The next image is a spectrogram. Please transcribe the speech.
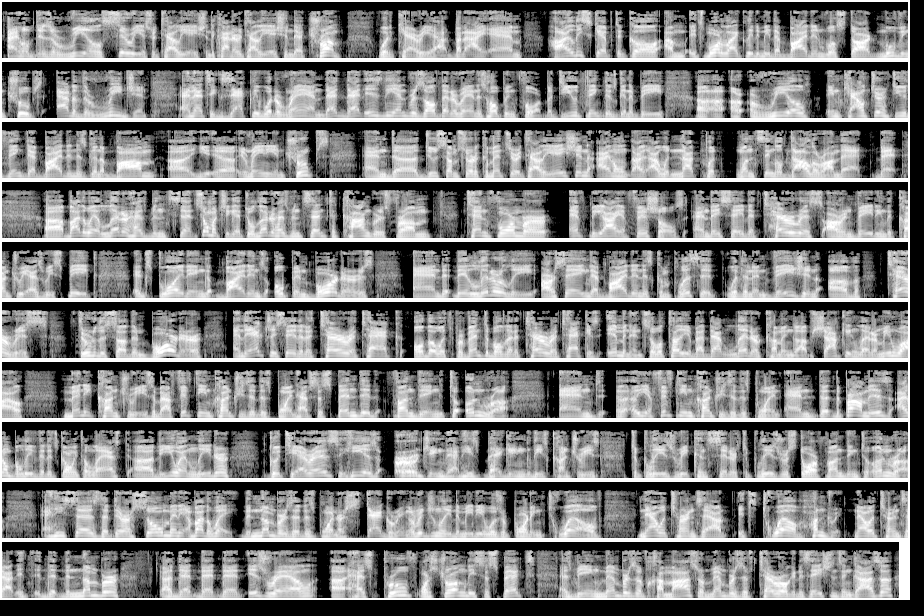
I hope there's a real serious retaliation, the kind of retaliation that Trump would carry out. But I am highly skeptical. Um, it's more likely to me that Biden will start moving troops out of the region. And that's exactly what Iran, that, that is the end result that Iran is hoping for. But do you think there's going to be a, a, a, real encounter? Do you think that Biden is going to bomb uh, uh, Iranian troops and uh, do some sort of commensurate retaliation? I don't, I, I would not put one single dollar on that bet. Uh, by the way, a letter has been sent, so much to get to, a letter has been sent to Congress from 10 former FBI officials, and they say that terrorists are invading the country as we speak, exploiting Biden's open borders. And they literally are saying that Biden is complicit with an invasion of terrorists through the southern border. And they actually say that a terror attack, although it's preventable, that a terror attack is imminent. So we'll tell you about that letter coming up. Shocking letter. Meanwhile, many countries, about 15 countries at this point, have suspended funding to UNRWA. And, uh, uh yeah, 15 countries at this point. And the, the problem is, I don't believe that it's going to last. Uh, the UN leader, Gutierrez, he is urging them, he's begging these countries to please reconsider, to please restore funding to UNRWA. And he says that there are so many, and by the way, the numbers at this point are staggering. Originally, the media was reporting 12. Now it turns out it's 1,200. Now it turns out it, the, the number uh, that that that Israel uh, has proof or strongly suspects as being members of Hamas or members of terror organizations in Gaza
